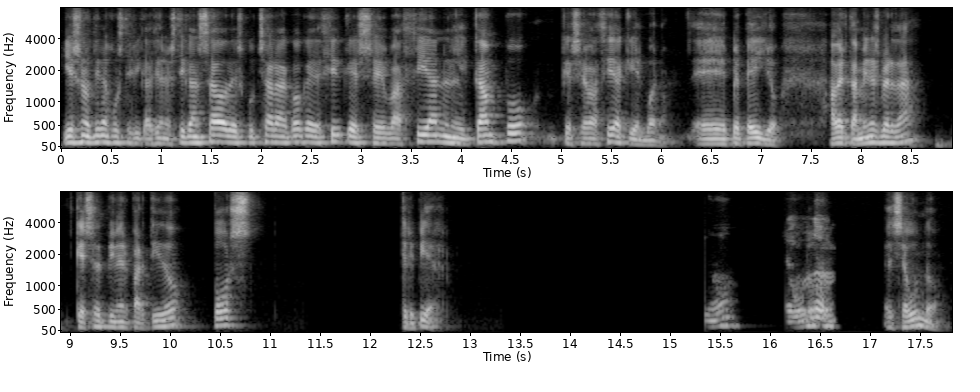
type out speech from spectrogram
Y eso no tiene justificación. Estoy cansado de escuchar a Coque decir que se vacían en el campo, que se vacía quién. Bueno, eh, Pepe y yo. A ver, también es verdad que es el primer partido post Tripier. No, segundo. El segundo.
